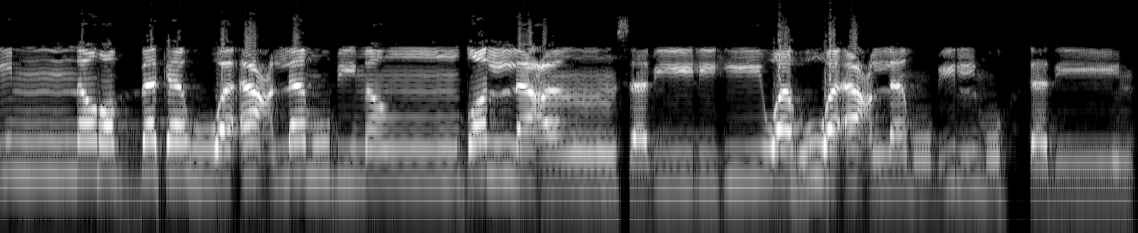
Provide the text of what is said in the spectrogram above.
إِنَّ رَبَّكَ هُوَ أَعْلَمُ بِمَن ضَلَّ عَن سَبِيلِهِ وَهُوَ أَعْلَمُ بِالْمُهْتَدِينَ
